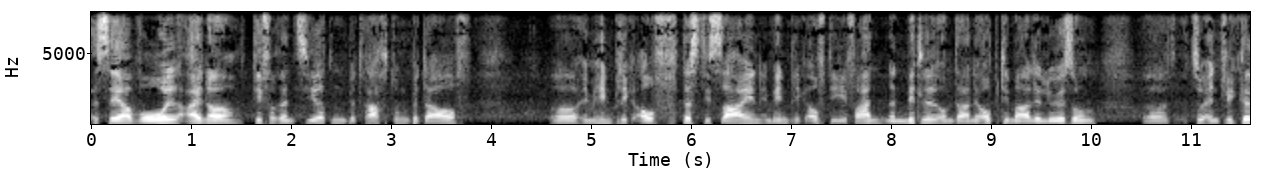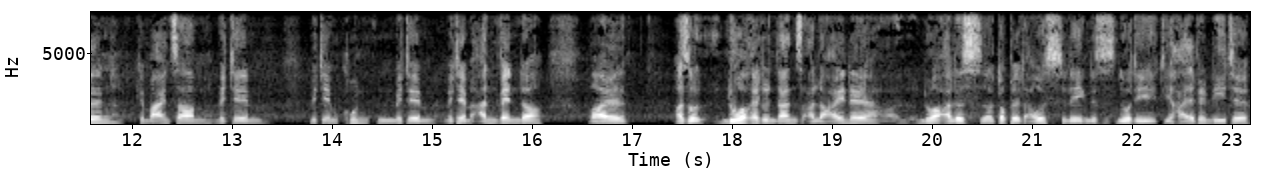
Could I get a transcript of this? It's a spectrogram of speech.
äh, sehr wohl einer differenzierten Betrachtung bedarf äh, im Hinblick auf das Design, im Hinblick auf die vorhandenen Mittel, um da eine optimale Lösung äh, zu entwickeln, gemeinsam mit dem mit dem Kunden, mit dem, mit dem Anwender, weil also nur Redundanz alleine, nur alles äh, doppelt auszulegen, das ist nur die, die halbe Miete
